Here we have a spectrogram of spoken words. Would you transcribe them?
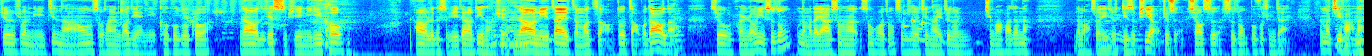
就是说你经常手上有老茧，你抠抠抠抠啊，然后这些死皮你一抠，然后这个死皮掉到地上去，然后你再怎么找都找不到了，就很容易失踪。那么大家生活生活中是不是经常有这种情况发生呢？那么所以就是 disappear 就是消失、失踪、不复存在。那么记法呢，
